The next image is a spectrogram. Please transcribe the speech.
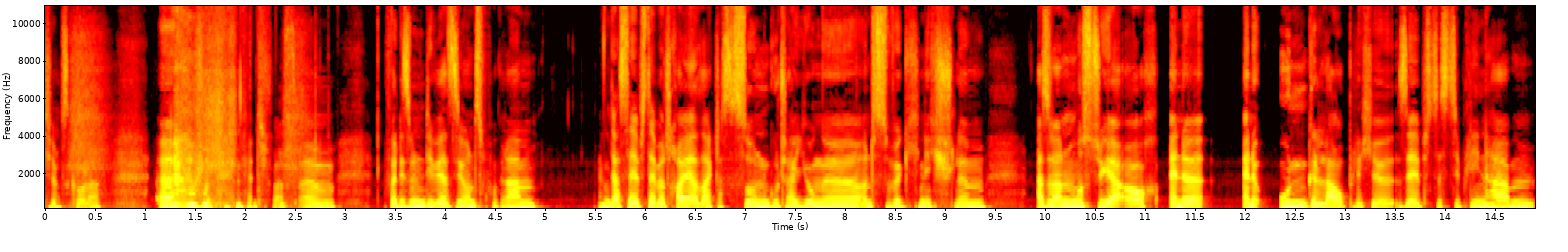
Chips Cola. Ähm, Kein Spaß. Ähm, vor diesem Diversionsprogramm, dass selbst der Betreuer sagt, das ist so ein guter Junge und es ist wirklich nicht schlimm. Also dann musst du ja auch eine, eine unglaubliche Selbstdisziplin haben,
